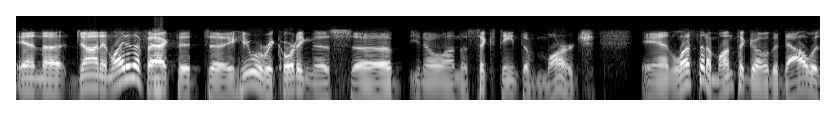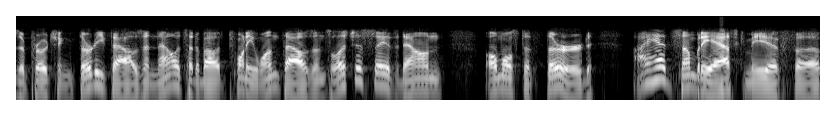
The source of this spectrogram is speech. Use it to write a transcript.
And uh, John, in light of the fact that uh, here we're recording this, uh, you know, on the 16th of March, and less than a month ago the Dow was approaching 30,000. Now it's at about 21,000. So let's just say it's down almost a third. I had somebody ask me if uh,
